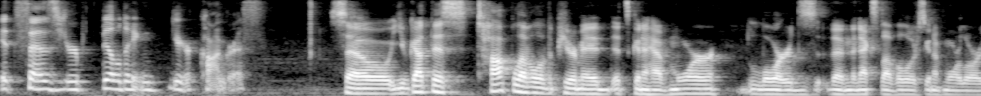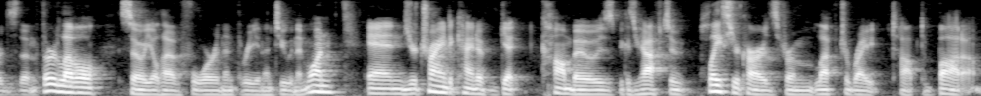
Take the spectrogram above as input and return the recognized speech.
it says you're building your Congress. So you've got this top level of the pyramid that's going to have more lords than the next level, which is going to have more lords than the third level. So you'll have four, and then three, and then two, and then one. And you're trying to kind of get combos because you have to place your cards from left to right, top to bottom.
